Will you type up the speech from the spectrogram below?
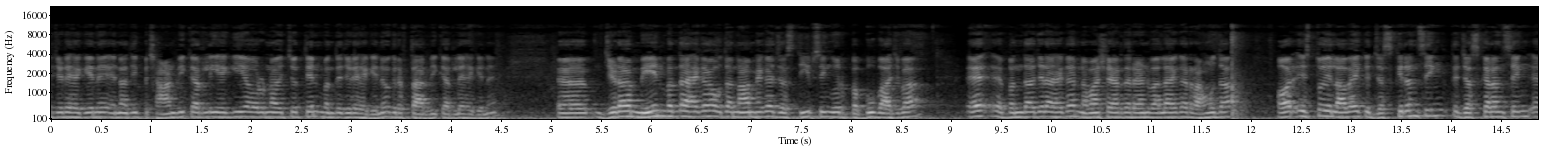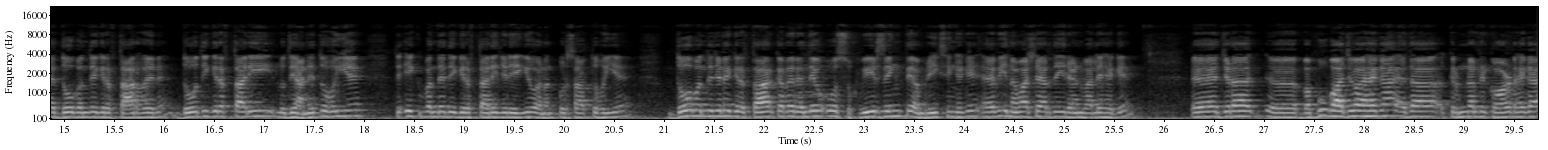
ਜਿਹੜੇ ਹੈਗੇ ਨੇ, ਇਹਨਾਂ ਦੀ ਪਛਾਣ ਵੀ ਕਰ ਲਈ ਹੈਗੀ ਹੈ ਔਰ ਉਹਨਾਂ ਵਿੱਚੋਂ ਤਿੰਨ ਬੰਦੇ ਜਿਹੜੇ ਹੈਗੇ ਨੇ, ਉਹ ਗ੍ਰਿਫਤਾਰ ਵੀ ਕਰ ਲਏ ਹੈਗੇ ਨੇ। ਜਿਹੜਾ ਮੇਨ ਬੰਦਾ ਹੈਗਾ, ਉਹਦਾ ਨਾਮ ਹੈਗਾ ਜਸਦੀਪ ਸਿੰਘ ਔਰ ਬੱਬੂ ਬਾਜਵਾ। ਇਹ ਬੰਦਾ ਜਿਹੜਾ ਹੈਗਾ ਨਵਾਂ ਸ਼ਹਿਰ ਦਾ ਰਹਿਣ ਵਾਲਾ ਹੈਗਾ, ਰਾਹੋਂ ਦਾ। ਔਰ ਇਸ ਤੋਂ ਇਲਾਵਾ ਇੱਕ ਜਸਕਿਰਨ ਸਿੰਘ ਤੇ ਜਸਕਰਨ ਸਿੰਘ ਇਹ ਦੋ ਬੰਦੇ ਗ੍ਰਿਫਤਾਰ ਹੋਏ ਨੇ। ਦੋ ਦੀ ਗ੍ਰਿਫਤਾਰੀ ਲੁਧਿਆਣੇ ਤੋਂ ਹੋਈ ਹੈ। ਤੇ ਇੱਕ ਬੰਦੇ ਦੀ ਗ੍ਰਿਫਤਾਰੀ ਜਿਹੜੀ ਹੈਗੀ ਉਹ ਅਨੰਦਪੁਰ ਸਾਹਿਬ ਤੋਂ ਹੋਈ ਹੈ। ਦੋ ਬੰਦੇ ਜਿਹੜੇ ਗ੍ਰਿਫਤਾਰ ਕਰਨੇ ਰਹਿੰਦੇ ਉਹ ਸੁਖਵੀਰ ਸਿੰਘ ਤੇ ਅਮਰੀਕ ਸਿੰਘ ਹੈਗੇ। ਇਹ ਵੀ ਨਵਾਂ ਸ਼ਹਿਰ ਦੇ ਹੀ ਰਹਿਣ ਵਾਲੇ ਹੈਗੇ। ਜਿਹੜਾ ਬੱਬੂ ਬਾਜਵਾ ਹੈਗਾ, ਇਹਦਾ ਕ੍ਰਿਮੀਨਲ ਰਿਕਾਰਡ ਹੈਗਾ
